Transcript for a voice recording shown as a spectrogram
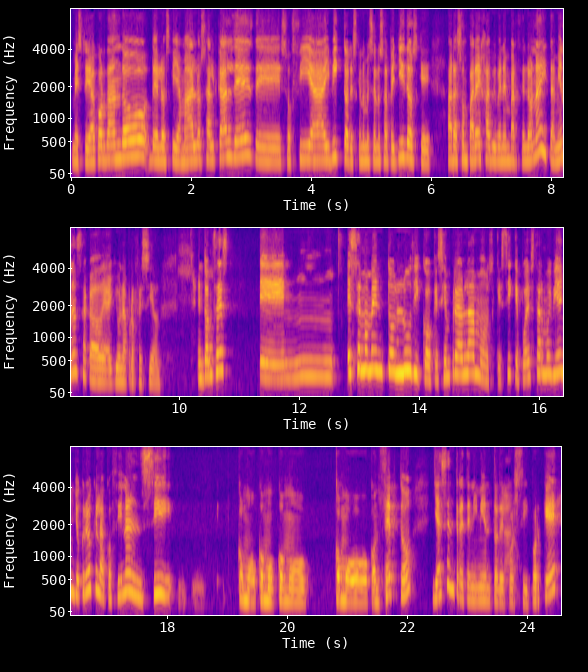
Me estoy acordando de los que llamaban los alcaldes, de Sofía y Víctor, es que no me sé los apellidos, que ahora son pareja, viven en Barcelona y también han sacado de allí una profesión. Entonces, eh, ese momento lúdico que siempre hablamos, que sí, que puede estar muy bien, yo creo que la cocina en sí, como, como, como, como concepto, ya es entretenimiento de por sí. ¿Por qué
